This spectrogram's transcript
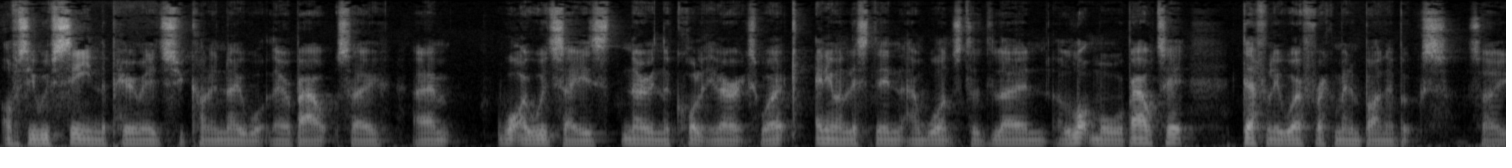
obviously, we've seen the pyramids. You kind of know what they're about. So um, what I would say is knowing the quality of Eric's work. Anyone listening and wants to learn a lot more about it, definitely worth recommending buying their books. So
